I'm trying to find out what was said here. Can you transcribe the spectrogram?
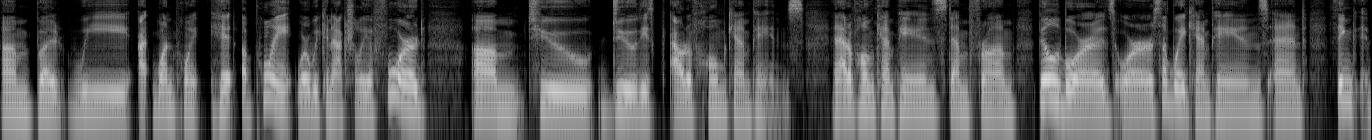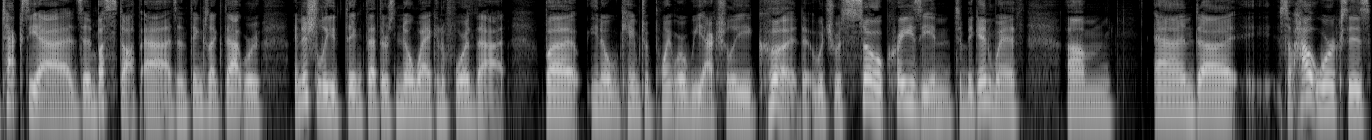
Um, but we, at one point, hit a point where we can actually afford um, to do these out of home campaigns. And out of home campaigns stem from billboards or subway campaigns and think taxi ads and bus stop ads and things like that. Where initially you'd think that there's no way I can afford that. But you know, came to a point where we actually could, which was so crazy. And to begin with, um, and uh, so, how it works is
